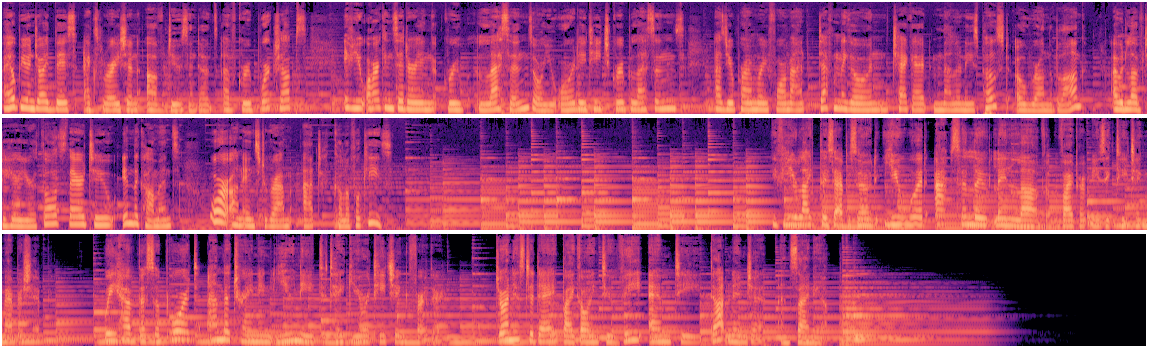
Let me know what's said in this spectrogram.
I hope you enjoyed this exploration of do's and don'ts of group workshops. If you are considering group lessons or you already teach group lessons as your primary format, definitely go and check out Melanie's post over on the blog. I would love to hear your thoughts there too in the comments or on Instagram at Colourful Keys. If you liked this episode, you would absolutely love Vibrant Music Teaching membership. We have the support and the training you need to take your teaching further. Join us today by going to vmt.ninja and signing up.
